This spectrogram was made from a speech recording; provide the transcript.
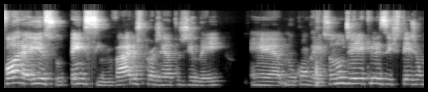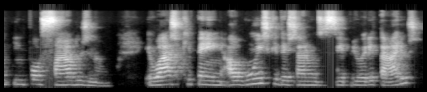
Fora isso, tem sim vários projetos de lei é, no Congresso. Eu não diria que eles estejam empossados, não. Eu acho que tem alguns que deixaram de ser prioritários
